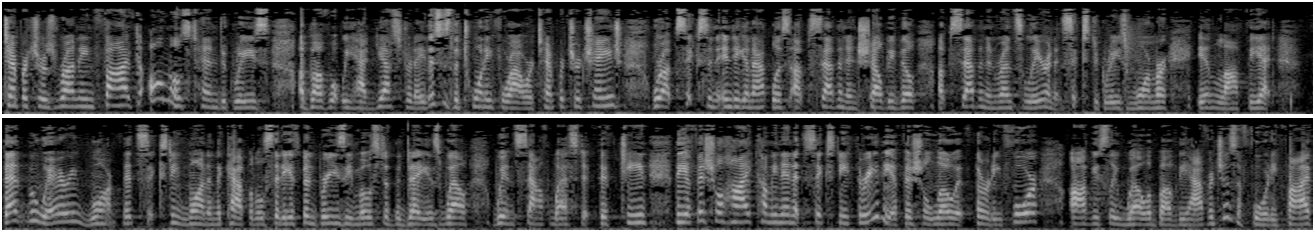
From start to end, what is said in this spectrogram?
Temperatures running 5 to almost 10 degrees above what we had yesterday. This is the 24 hour temperature change. We're up 6 in Indianapolis, up 7 in Shelbyville, up 7 in Rensselaer, and at 6 degrees warmer in Lafayette. February warmth at 61 in the capital city. It's been breezy most of the day as well. Winds southwest at 15. The official high coming in at 63. The official low at 34. Obviously well above the averages of 45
